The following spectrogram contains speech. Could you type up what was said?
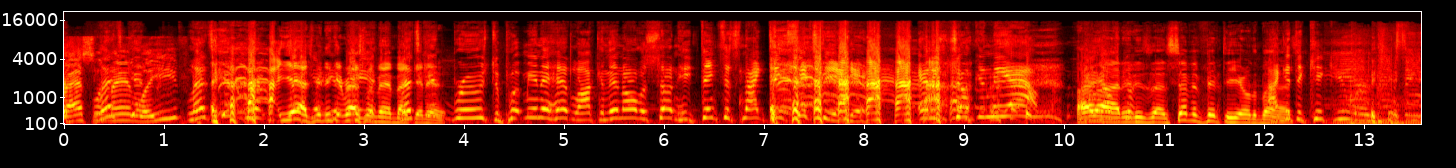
Wrestling Let's Man get- leave? Let's get Yes, we need to get Wrestling Man back let's in get. Bruce to put me in a headlock, and then all of a sudden he thinks it's 1960 again, and he's choking me out. All right, it is uh, 7:50 here on the bus. I get to kick you.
